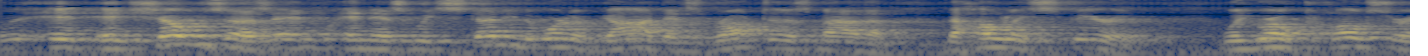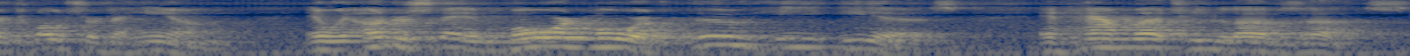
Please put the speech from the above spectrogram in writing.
It, it shows us, and, and as we study the Word of God that is brought to us by the, the Holy Spirit, we grow closer and closer to Him. And we understand more and more of who He is and how much He loves us.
